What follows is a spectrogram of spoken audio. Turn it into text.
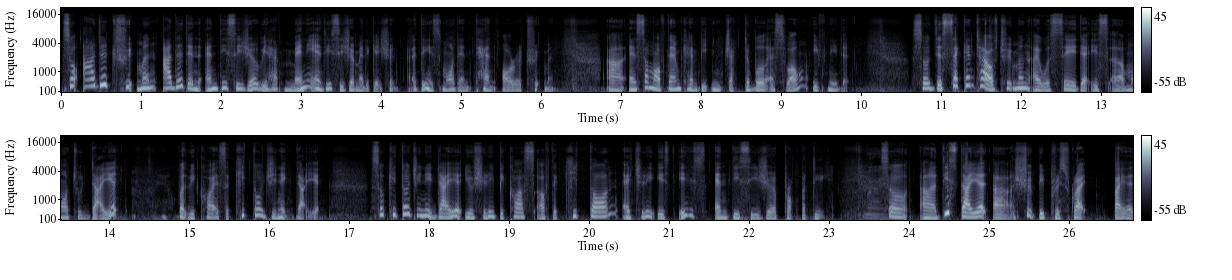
So other treatment other than the anti-seizure, we have many anti-seizure medication. I think it's more than 10 oral treatment. Uh, and some of them can be injectable as well if needed. So the second type of treatment, I would say that is uh, more to diet, what we call as a ketogenic diet. So ketogenic diet usually because of the ketone actually is it is anti-seizure property. Right. So uh, this diet uh, should be prescribed by a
